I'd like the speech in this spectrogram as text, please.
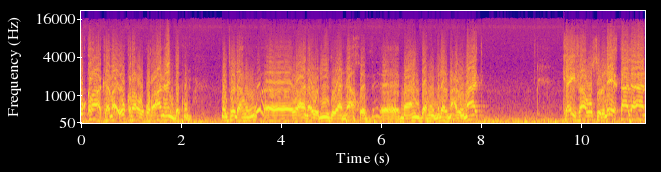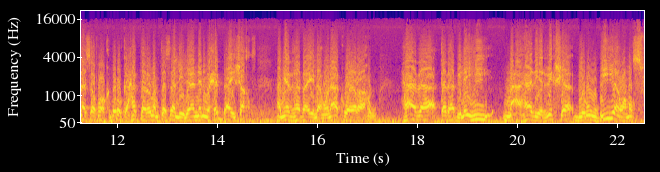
يقرأ كما يقرأ القرآن عندكم. قلت له آه وأنا أريد أن ناخذ آه ما عنده من المعلومات. كيف أوصل إليه؟ قال أنا سوف أخبرك حتى لو لم تسألني لأنني أحب أي شخص أن يذهب إلى هناك ويراه. هذا تذهب إليه مع هذه الركشة بروبيه ونصف.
